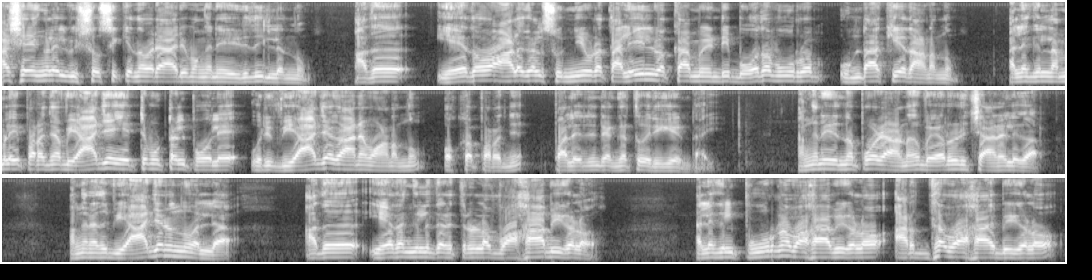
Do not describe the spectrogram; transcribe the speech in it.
ആശയങ്ങളിൽ വിശ്വസിക്കുന്നവരാരും അങ്ങനെ എഴുതില്ലെന്നും അത് ഏതോ ആളുകൾ സുന്നിയുടെ തലയിൽ വെക്കാൻ വേണ്ടി ബോധപൂർവം ഉണ്ടാക്കിയതാണെന്നും അല്ലെങ്കിൽ നമ്മൾ ഈ പറഞ്ഞ വ്യാജ ഏറ്റുമുട്ടൽ പോലെ ഒരു വ്യാജഗാനമാണെന്നും ഒക്കെ പറഞ്ഞ് പലരും രംഗത്ത് വരികയുണ്ടായി. അങ്ങനെ ഇരുന്നപ്പോഴാണ് വേറൊരു ചാനലുകാർ അങ്ങനെ അത് വ്യാജനൊന്നുമല്ല അത് ഏതെങ്കിലും തരത്തിലുള്ള വഹാബികളോ അല്ലെങ്കിൽ പൂർണ വഹാബികളോ അർദ്ധ വഹാബികളോ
